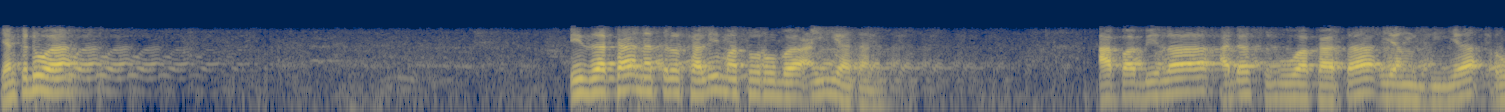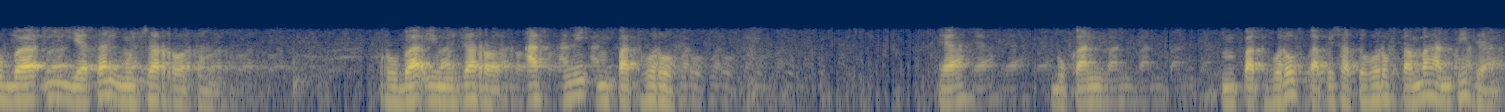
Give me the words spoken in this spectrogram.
Yang kedua, idza kanatil kalimatu rubaiyatan. Apabila ada sebuah kata yang dia rubaiyatan mujarratan. Rubai mujarrad, asli empat huruf. Ya, bukan empat huruf tapi satu huruf tambahan tidak.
